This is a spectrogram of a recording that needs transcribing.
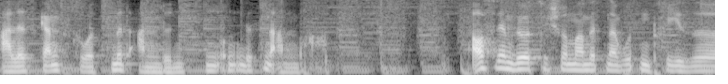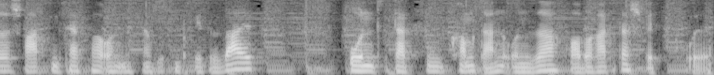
alles ganz kurz mit andünsten und ein bisschen anbraten. Außerdem würze ich schon mal mit einer guten Prise schwarzen Pfeffer und mit einer guten Prise Salz. Und dazu kommt dann unser vorbereiteter Spitzkohl.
